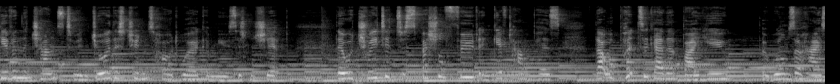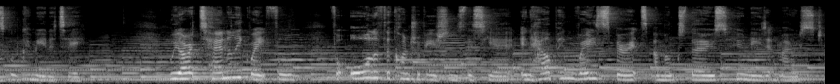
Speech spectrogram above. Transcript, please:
given the chance to enjoy the students' hard work and musicianship, they were treated to special food and gift hampers that were put together by you, the Wilmslow High School community. We are eternally grateful for all of the contributions this year in helping raise spirits amongst those who need it most.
